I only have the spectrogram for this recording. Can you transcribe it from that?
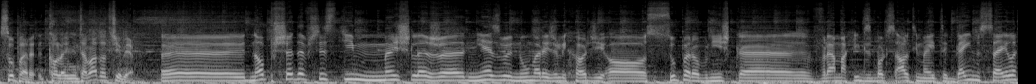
Super, kolejny temat od ciebie. Eee, no przede wszystkim myślę, że niezły numer, jeżeli chodzi o super obniżkę w ramach Xbox Ultimate Game Sale,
